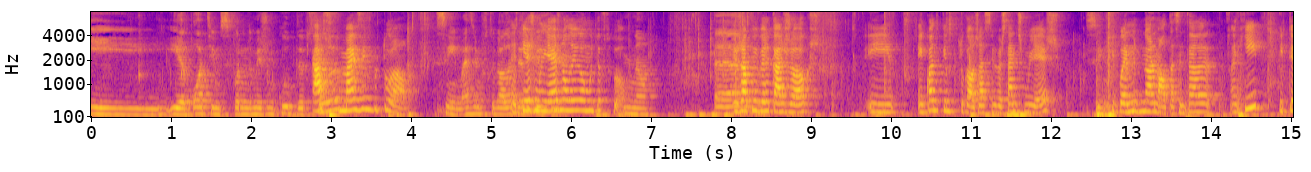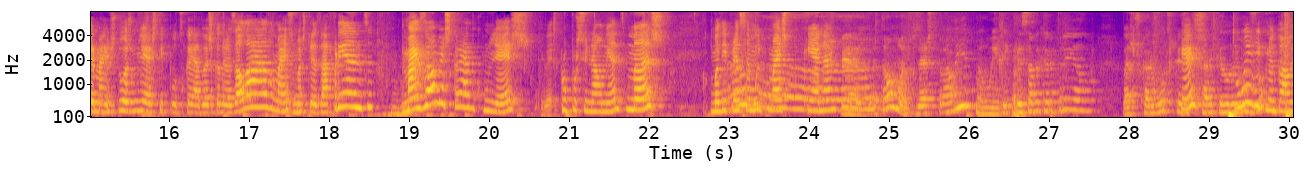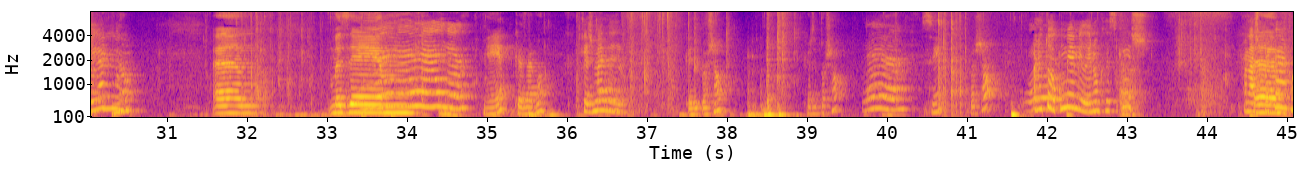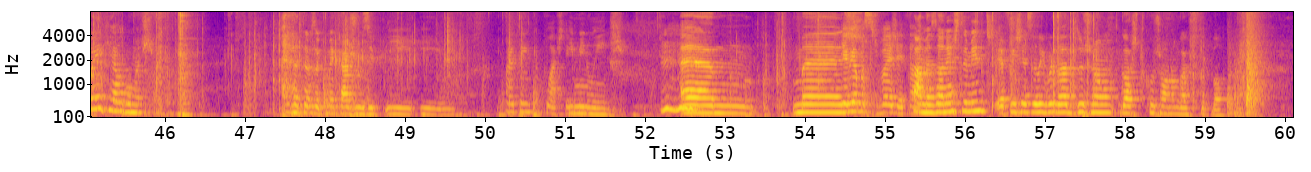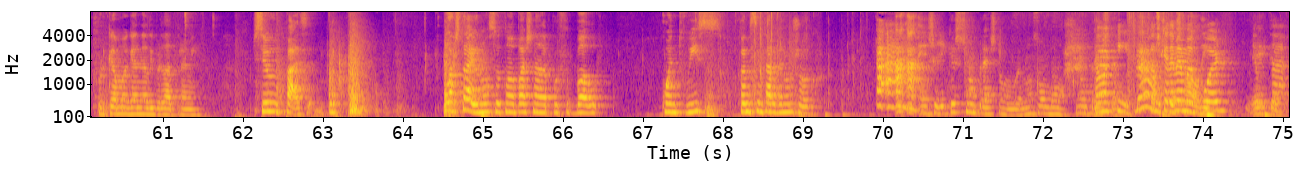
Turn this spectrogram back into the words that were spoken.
E, e é ótimo se forem do mesmo clube da pessoa. Acho que mais em Portugal. Sim, mais em Portugal até Aqui as mulheres aqui. não ligam muito a futebol. Não. Ah, Eu já fui ver cá jogos e enquanto que em Portugal já se vê bastantes mulheres, Sim. tipo, é muito normal estar sentada aqui e ter mais duas mulheres, tipo, se calhar duas cadeiras ao lado, mais umas três à frente, mais homens, se calhar, do que mulheres, proporcionalmente, mas uma diferença muito mais pequena. Espera, então amor, puseste para ali. mas O Henrique pensava que era para ele. Vais buscar o outro, queres Queres? buscar aquele O Henrique não está a ligar nenhum. Não. Ahm, mas é. hum, É? Queres água? Queres mais? Henrique? Queres ir para o chão? Queres ir para o chão? Sim, para o chão. Olha, estou a comer, Emília, não sei se queres. Andaste para cá. põe aqui algumas. Estamos a comer cajus e, e, e, Olha, tem aqui plástico. e Ahm, mas. E havia uma cerveja e Pá, tal. mas honestamente, é fixe essa liberdade do João. Gosto que o João não goste de futebol. Porque é uma grande liberdade para mim. Se eu. Pá, porque- lá está, eu não sou tão apaixonada por futebol quanto isso para me sentar a ver um jogo. Ah, ah, Henricas não prestam, amor, não são bons, não prestam. Estão aqui. Não, Acho que é da mesma ali. cor. É Ele tá-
